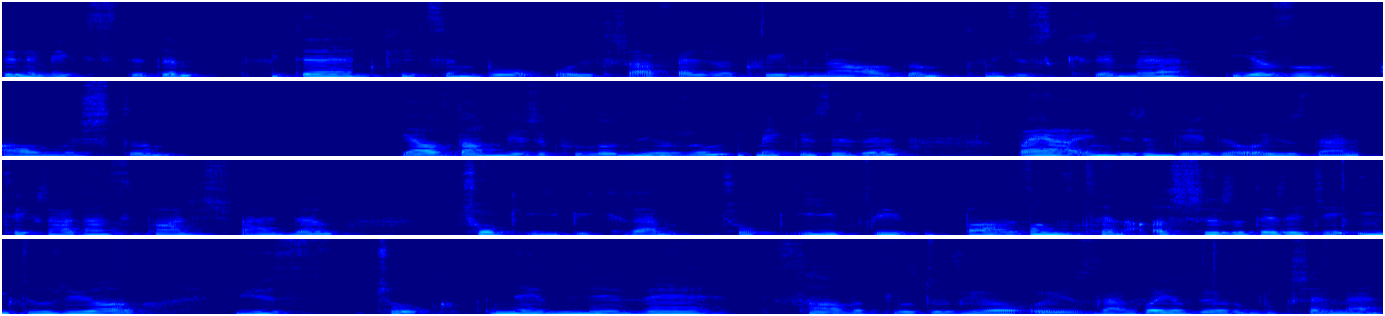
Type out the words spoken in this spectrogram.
denemek istedim. Bir de Kiehl's'in bu Ultra Facial Cream'ini aldım. Yüz kremi yazın almıştım. Yazdan beri kullanıyorum. Bitmek üzere. Bayağı indirimdeydi o yüzden tekrardan sipariş verdim. Çok iyi bir krem. Çok iyi bir baz. Fondöten aşırı derece iyi duruyor. Yüz çok nemli ve sağlıklı duruyor. O yüzden bayılıyorum bu kreme.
